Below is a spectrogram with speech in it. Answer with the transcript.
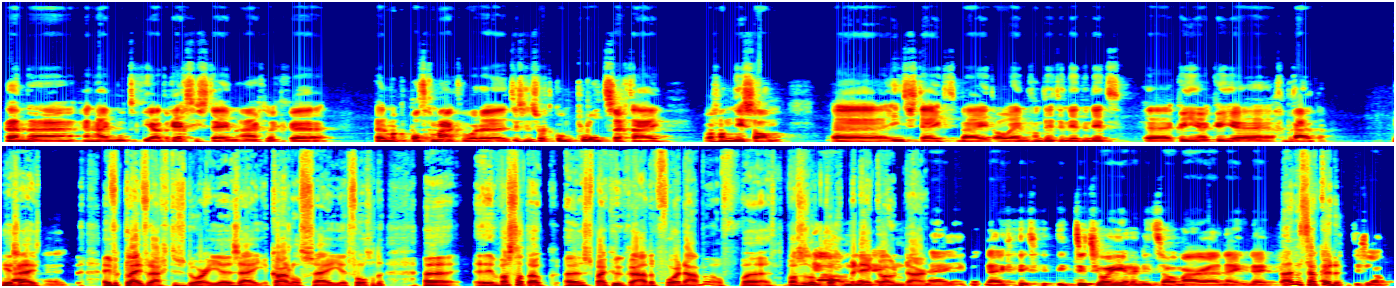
En, uh, en hij moet via het rechtssysteem eigenlijk helemaal kapot gemaakt worden. Het is een soort complot, zegt hij, waarvan Nissan insteekt bij het OM van dit en dit en dit kun, je, kun je gebruiken. Je ja, zei, even een klein vraagje tussendoor. Je zei, Carlos zei het volgende. was dat ook, spraken jullie elkaar aan de voornamen? Of was het dan nou, toch meneer nee, daar? Nee, nee, die tutoieerde niet zomaar. nee, nee. Ja, dat zou kunnen. En het is ook,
